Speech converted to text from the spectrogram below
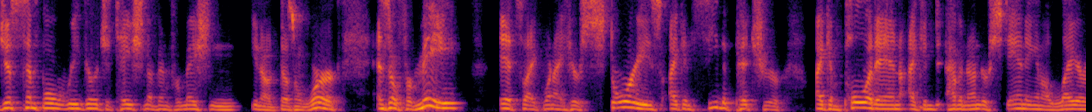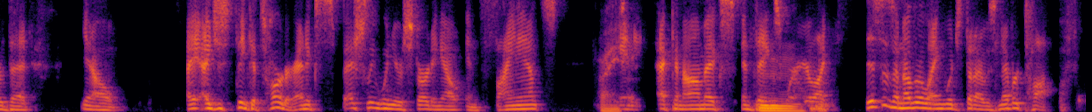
just simple regurgitation of information, you know, doesn't work. And so for me, it's like when I hear stories, I can see the picture, I can pull it in, I can have an understanding and a layer that, you know, I, I just think it's harder. And especially when you're starting out in finance Right. and economics and things where Mm. you're like, this is another language that I was never taught before.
